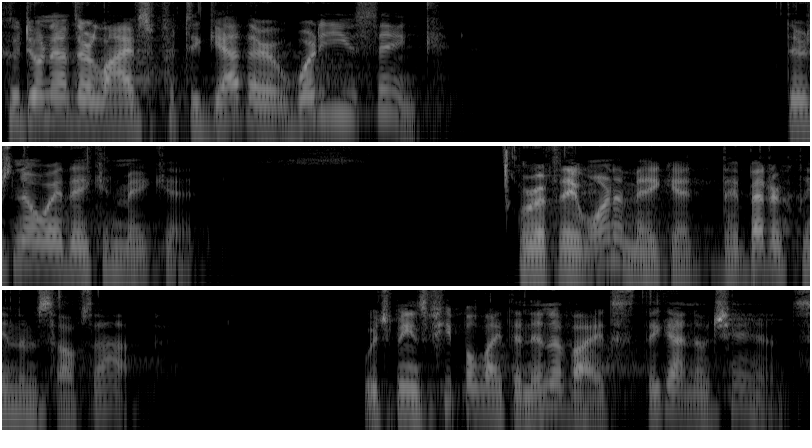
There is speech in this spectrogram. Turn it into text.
who don't have their lives put together, what do you think? There's no way they can make it. Or if they want to make it, they better clean themselves up which means people like the Ninevites, they got no chance.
